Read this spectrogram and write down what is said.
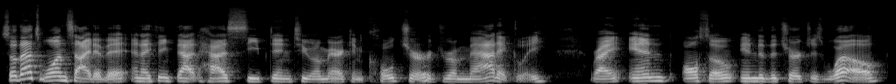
So that's one side of it. And I think that has seeped into American culture dramatically, right? And also into the church as well.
